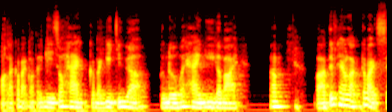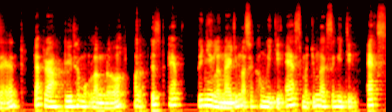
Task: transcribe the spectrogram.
hoặc là các bạn có thể ghi số 2 các bạn ghi chữ G tương đương với 2 GB vâng. và tiếp theo là các bạn sẽ cắt ra, ghi thêm một lần nữa, đó là XF tuy nhiên lần này chúng ta sẽ không ghi chữ S mà chúng ta sẽ ghi chữ X,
